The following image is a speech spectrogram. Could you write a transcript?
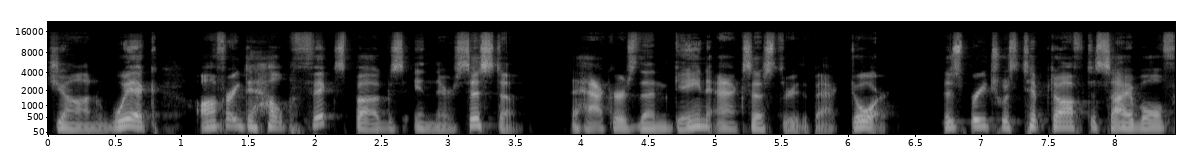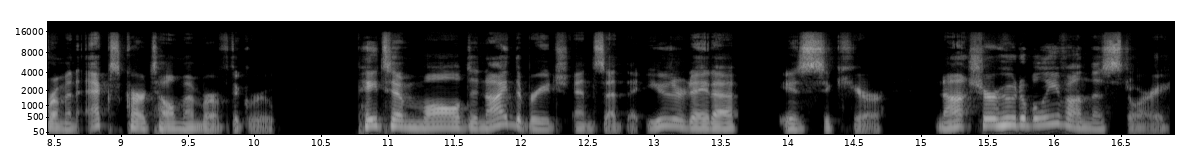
John Wick, offering to help fix bugs in their system. The hackers then gain access through the back door. This breach was tipped off to Cyble from an ex cartel member of the group. Paytm Mall denied the breach and said that user data is secure. Not sure who to believe on this story.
